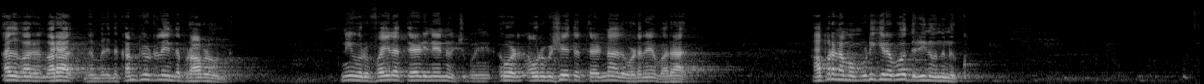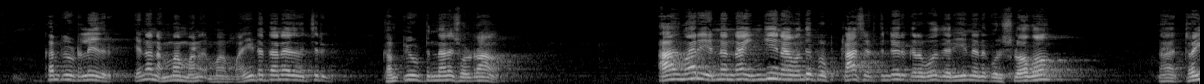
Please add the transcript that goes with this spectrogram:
அது வர வராது. நம்ம இந்த கம்ப்யூட்டர்லேயும் இந்த ப்ராப்ளம் உண்டு. நீ ஒரு ஃபைலை தேடினேன்னு வச்சுக்கோங்க ஒரு விஷயத்தை தேடினா அது உடனே வராது. அப்புறம் நம்ம முடிக்கிற போது திடீர்னு வந்து நிற்கும். கம்ப்யூட்டர்லேயே இது ஏன்னா நம்ம மன மைண்டை தானே அதை வச்சுருக்கு. கம்ப்யூட்டர்னு தானே சொல்கிறான் அது மாதிரி என்னென்னா இங்கேயும் நான் வந்து இப்போ கிளாஸ் எடுத்துகிட்டே இருக்கிற போது தெரியும்னு எனக்கு ஒரு ஸ்லோகம். நான் ட்ரை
